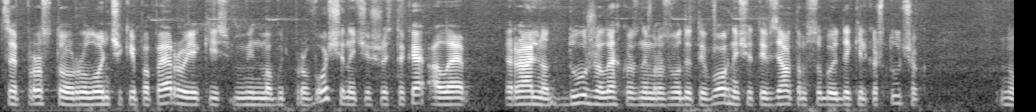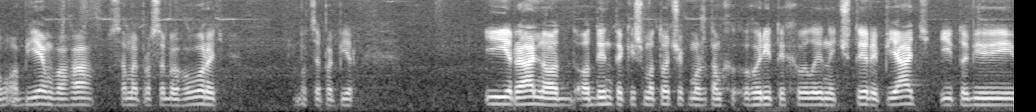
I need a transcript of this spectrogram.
Це просто рулончики паперу, якийсь він, мабуть, провощений чи щось таке, але реально дуже легко з ним розводити вогнище. Ти взяв там з собою декілька штучок. Ну, об'єм, вага саме про себе говорить, бо це папір. І реально один такий шматочок може там горіти хвилини 4-5, і тобі,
